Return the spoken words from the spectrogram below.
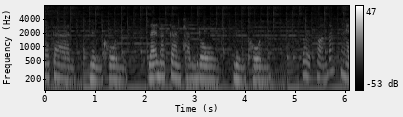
รการ 1 คน และนักการพันโรง 1 คน เปิดสอนตั้งแต่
